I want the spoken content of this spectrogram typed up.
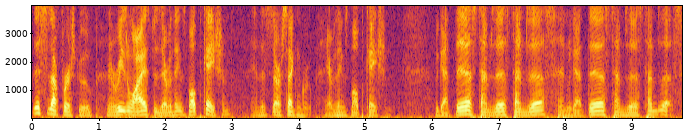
this is our first group, and the reason why is because everything's multiplication, and this is our second group. Everything's multiplication. We got this times this times this, and we got this times this times this.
